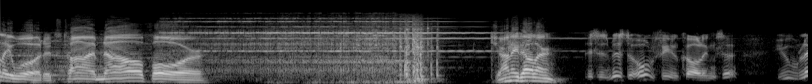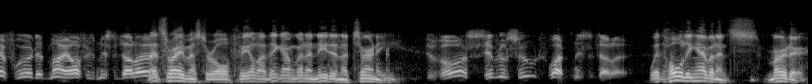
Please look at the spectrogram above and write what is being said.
Hollywood, it's time now for. Johnny Dollar. This is Mr. Oldfield calling, sir. You left word at my office, Mr. Dollar. That's right, Mr. Oldfield. I think I'm going to need an attorney. Divorce, civil suit? What, Mr. Dollar? Withholding evidence. Murder.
